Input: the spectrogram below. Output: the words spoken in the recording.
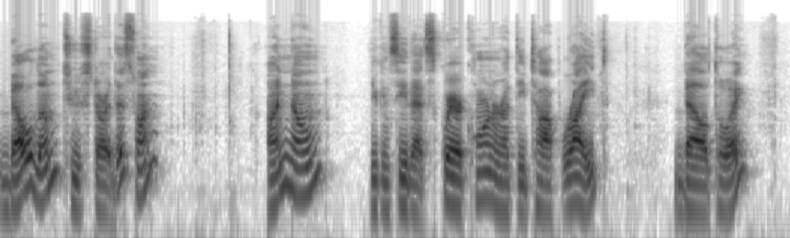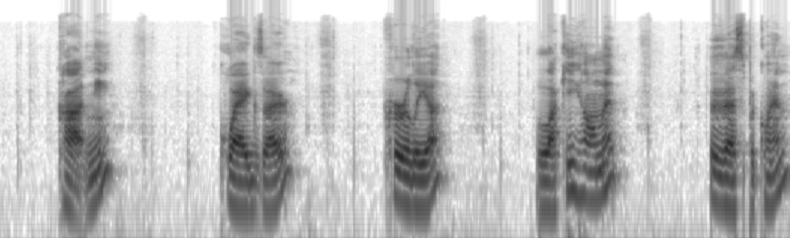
Beldum to start this one. Unown. You can see that square corner at the top right. Baltoy. Cottonee. Quagsire. Kirlia. Lucky Helmet. Vespiquen.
